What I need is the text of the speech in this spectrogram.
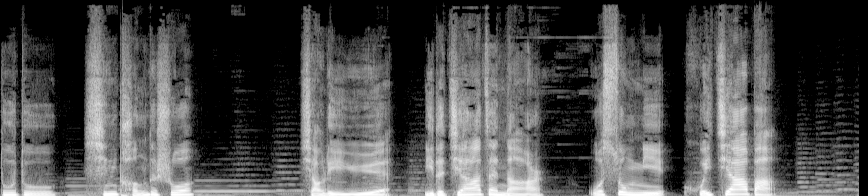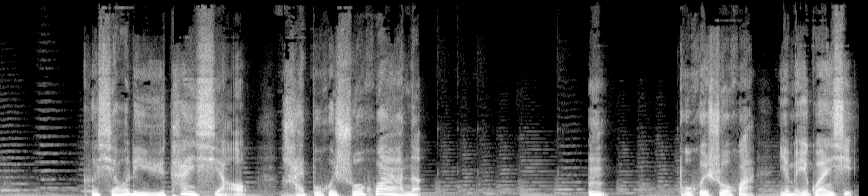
嘟嘟心疼地说：“小鲤鱼，你的家在哪儿？我送你回家吧。”可小鲤鱼太小，还不会说话呢。嗯，不会说话也没关系，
